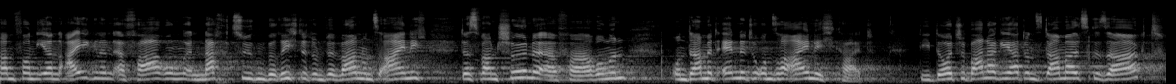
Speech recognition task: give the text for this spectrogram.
haben von ihren eigenen Erfahrungen in Nachtzügen berichtet und wir waren uns einig, das waren schöne Erfahrungen und damit endete unsere Einigkeit. Die Deutsche Bahn AG hat uns damals gesagt,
